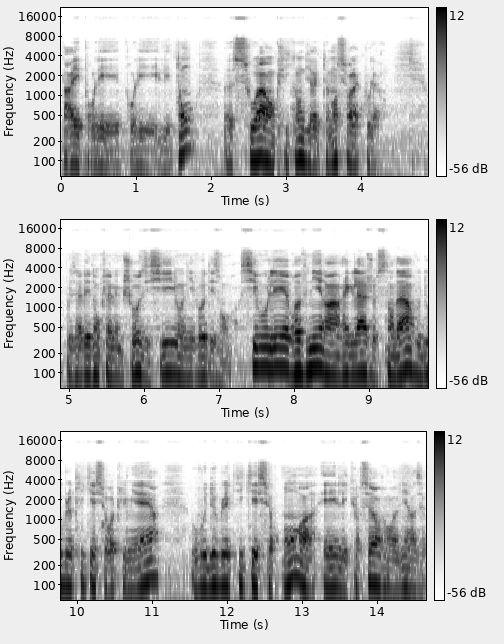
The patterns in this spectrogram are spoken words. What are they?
pareil pour les, pour les, tons, euh, soit en cliquant directement sur la couleur. Vous avez donc la même chose ici au niveau des ombres. Si vous voulez revenir à un réglage standard, vous double-cliquez sur haute lumière ou vous double-cliquez sur ombre et les curseurs vont revenir à zéro.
